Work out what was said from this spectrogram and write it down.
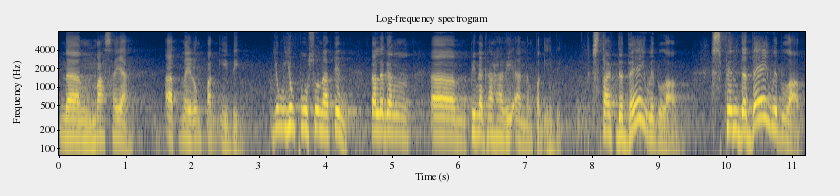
ng masaya at mayroong pag-ibig. Yung, yung puso natin talagang um, pinaghaharian ng pag-ibig. Start the day with love. Spend the day with love.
